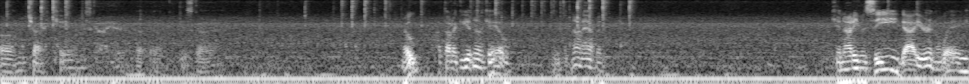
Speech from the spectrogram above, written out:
Uh, let me try to KO this guy here. Uh, uh, get this guy. Nope. I thought I could get another KO. It did not happen. Cannot even see, guy. You're in the way.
